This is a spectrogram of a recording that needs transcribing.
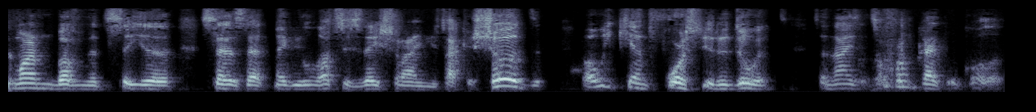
The Martin government says that maybe lots of days you should, but we can't force you to do it a nice, it's a guy to call it,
